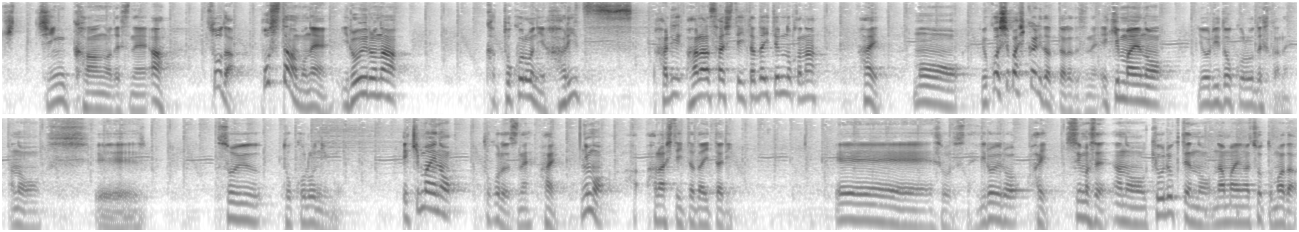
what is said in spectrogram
キッチンカーがですねあそうだポスターもねいろいろなところに貼り貼り貼らさせていただいてるのかな。はい。もう横芝光だったらですね駅前のよりどころですかね。あの、えー、そういうところにも。駅前のところですね。はい。にも貼らせていただいたり。えー、そうですね。いろいろはい。すいません。あの協力店の名前がちょっとまだ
